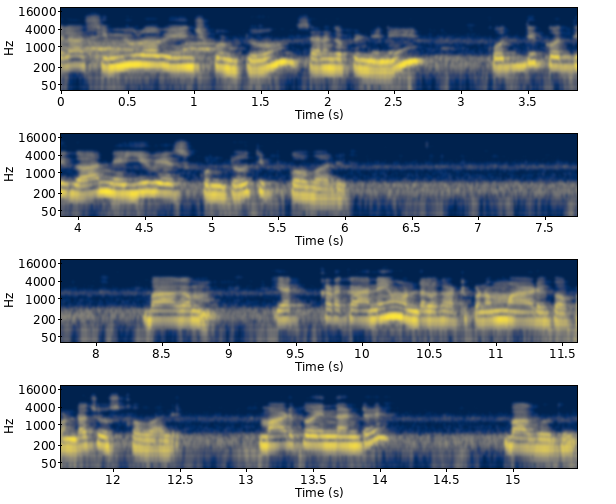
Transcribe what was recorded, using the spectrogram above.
ఇలా సిమ్లో వేయించుకుంటూ శనగపిండిని కొద్ది కొద్దిగా నెయ్యి వేసుకుంటూ తిప్పుకోవాలి. బాగా ఎక్కడ కానీ ఉండలు కట్టకుండా మాడిపోకుండా చూసుకోవాలి. మాడిపోయిందంటే బాగోదు.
